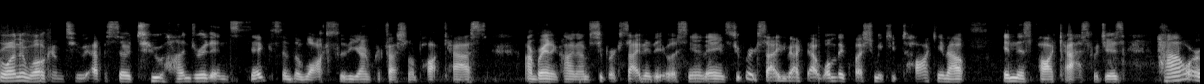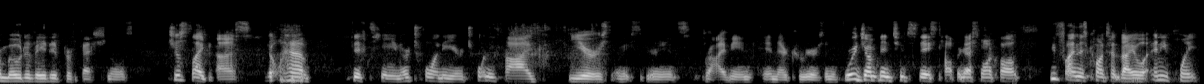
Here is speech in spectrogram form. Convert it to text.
everyone, and welcome to episode 206 of the Walks for the Young Professional podcast. I'm Brandon Klein. I'm super excited that you're listening today and super excited about that one big question we keep talking about in this podcast, which is how are motivated professionals just like us don't have 15 or 20 or 25 years of experience thriving in their careers. And before we jump into today's topic, I just want to call if you find this content valuable at any point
